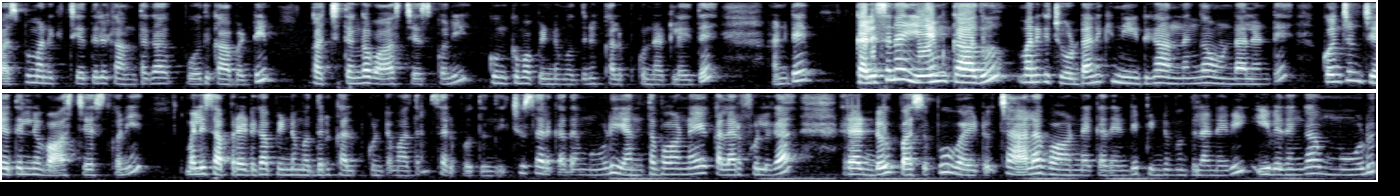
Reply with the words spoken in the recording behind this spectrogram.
పసుపు మనకి చేతులకి అంతగా పోదు కాబట్టి ఖచ్చితంగా వాష్ చేసుకొని కుంకుమ పిండి ముద్దని కలుపుకున్నట్లయితే అంటే కలిసిన ఏం కాదు మనకి చూడడానికి నీట్గా అందంగా ఉండాలంటే కొంచెం చేతుల్ని వాష్ చేసుకొని మళ్ళీ సపరేట్గా పిండి ముద్దను కలుపుకుంటే మాత్రం సరిపోతుంది. చూసారు కదా మూడు ఎంత బాగున్నాయో కలర్ఫుల్గా రెడ్ పసుపు వైట్ చాలా బాగున్నాయి కదండి పిండి ముద్దలు అనేవి. ఈ విధంగా మూడు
